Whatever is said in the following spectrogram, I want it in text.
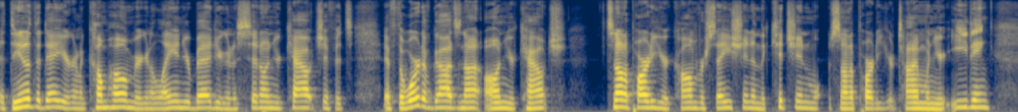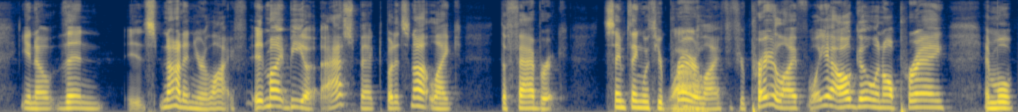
at the end of the day, you're going to come home, you're going to lay in your bed, you're going to sit on your couch. If it's if the Word of God's not on your couch, it's not a part of your conversation in the kitchen, it's not a part of your time when you're eating, you know, then it's not in your life. It might be an aspect, but it's not like the fabric. Same thing with your prayer Wow. life. If your prayer life, well, yeah, I'll go and I'll pray and we'll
